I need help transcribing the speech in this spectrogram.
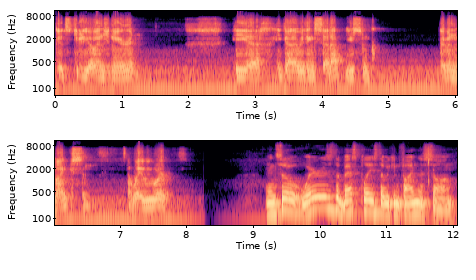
good studio engineer, and he uh, he got everything set up. Used some ribbon mics, and away we were. And so, where is the best place that we can find this song?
